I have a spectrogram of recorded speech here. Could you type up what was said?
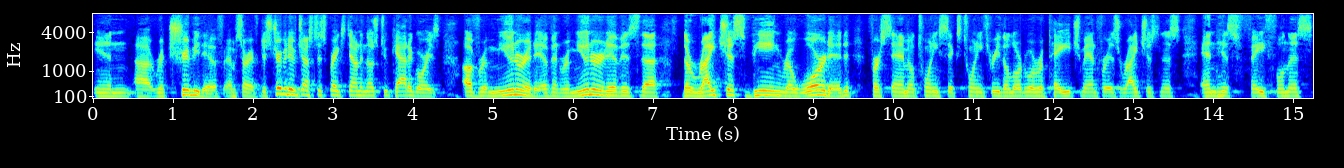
in uh, retributive, I'm sorry, if distributive justice breaks down in those two categories of remunerative, and remunerative is the, the righteous being rewarded, for Samuel 26, 23, the Lord will repay each man for his righteousness and his faithfulness.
